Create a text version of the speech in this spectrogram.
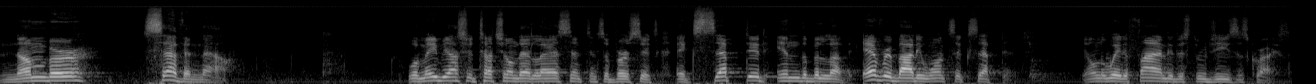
Number seven now. Well, maybe I should touch on that last sentence of verse 6. Accepted in the beloved. Everybody wants acceptance. The only way to find it is through Jesus Christ.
